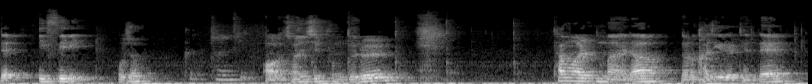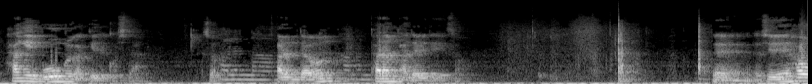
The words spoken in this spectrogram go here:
네, 익스비 뭐죠? 그 전시. 어, 전시품들을 탐험할 뿐만 아니라 너는 가지게 될 텐데 항해 모험을 갖게 될 것이다. 그죠? 아름다운. 아름다운 파란 바다에 대해서. 네, 다시 how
